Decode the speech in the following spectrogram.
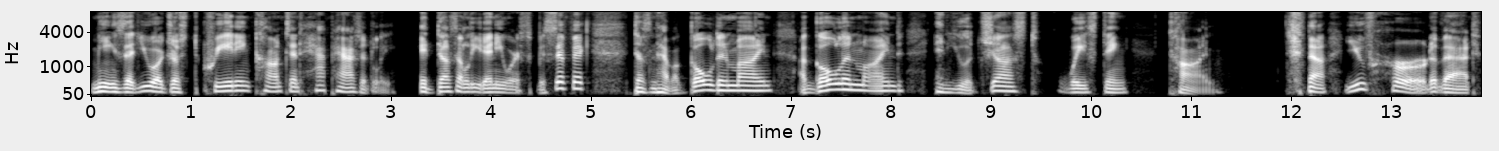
means that you are just creating content haphazardly. It doesn't lead anywhere specific, doesn't have a goal in mind, a goal in mind, and you're just wasting time. Now, you've heard that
